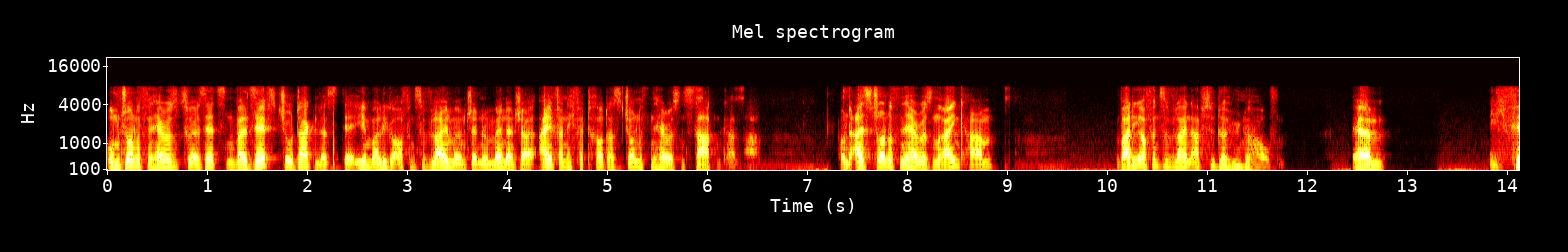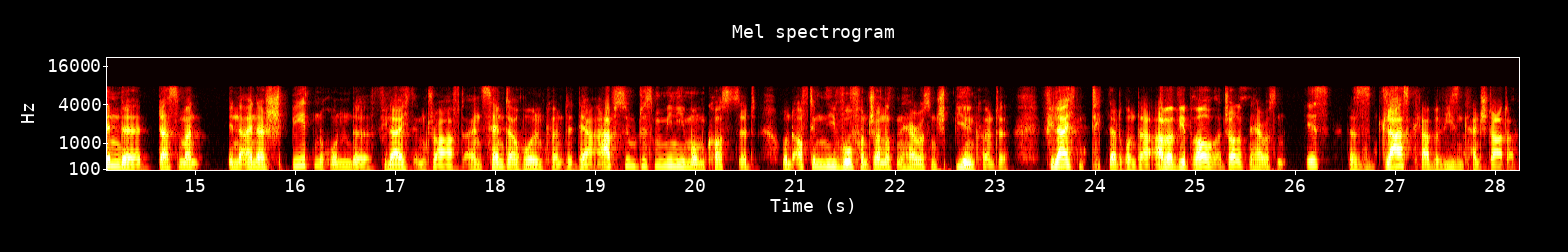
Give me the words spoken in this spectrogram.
um Jonathan Harrison zu ersetzen, weil selbst Joe Douglas, der ehemalige Offensive Lineman und General Manager, einfach nicht vertraut, dass Jonathan Harrison starten kann. Und als Jonathan Harrison reinkam, war die Offensive Line absoluter Hühnerhaufen. Ähm, ich finde, dass man in einer späten Runde vielleicht im Draft einen Center holen könnte, der absolutes Minimum kostet und auf dem Niveau von Jonathan Harrison spielen könnte. Vielleicht ein Tick darunter, aber wir brauchen, Jonathan Harrison ist, das ist glasklar bewiesen, kein Starter.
